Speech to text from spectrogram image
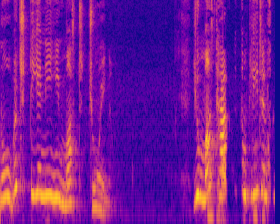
no which T E must join you must have from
